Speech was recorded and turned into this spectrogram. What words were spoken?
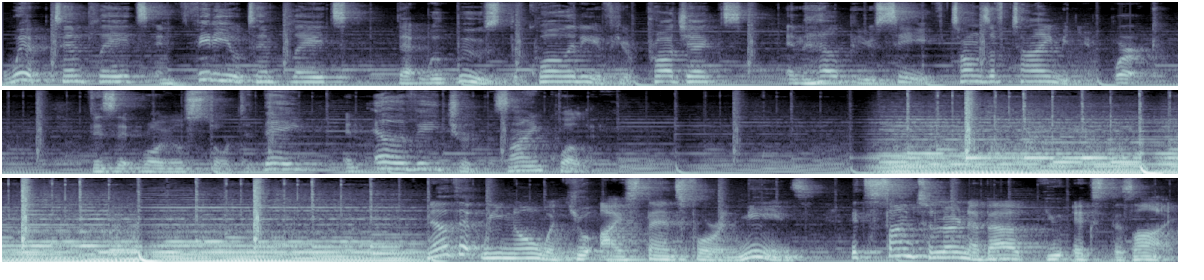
web templates, and video templates that will boost the quality of your projects and help you save tons of time in your work. Visit Royal Store today and elevate your design quality. Now that we know what UI stands for and means, it's time to learn about UX design.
